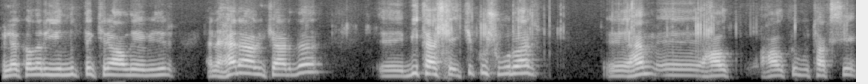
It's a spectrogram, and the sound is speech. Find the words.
Plakaları yıllık da kiralayabilir. Yani her halükarda e, bir taşla iki kuş vurar. E, hem e, halk halkı bu taksi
